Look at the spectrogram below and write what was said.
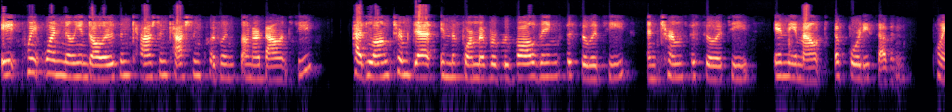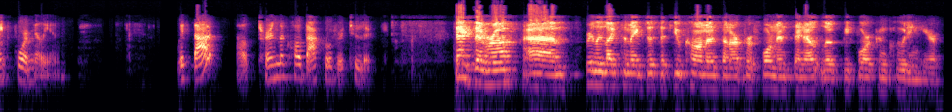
8.1 million dollars in cash and cash equivalents on our balance sheet, had long-term debt in the form of a revolving facility and term facility in the amount of 47.4 million. With that, I'll turn the call back over to Luc. Thanks, Deborah. Um, really like to make just a few comments on our performance and outlook before concluding here.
